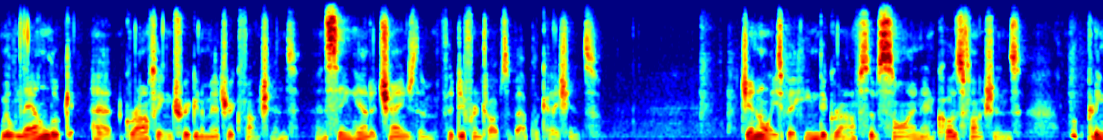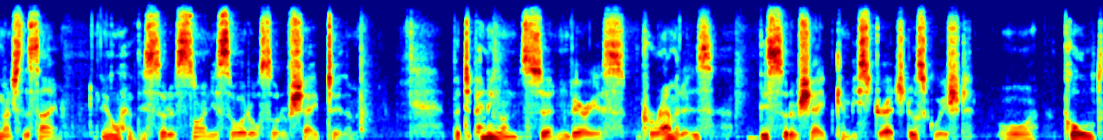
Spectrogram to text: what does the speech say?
We'll now look at graphing trigonometric functions and seeing how to change them for different types of applications. Generally speaking, the graphs of sine and cos functions look pretty much the same. They all have this sort of sinusoidal sort of shape to them. But depending on certain various parameters, this sort of shape can be stretched or squished or pulled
